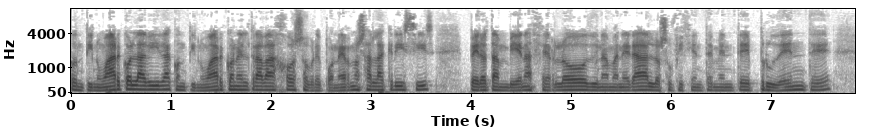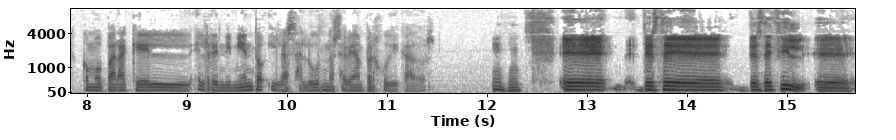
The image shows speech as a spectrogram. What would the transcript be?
continuar con la vida, continuar con el trabajo, sobreponernos a la crisis, pero también hacerlo de una manera lo suficientemente prudente como para que el, rendimiento y la salud no se vean perjudicados. Eh, desde, desde Phil, eh,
